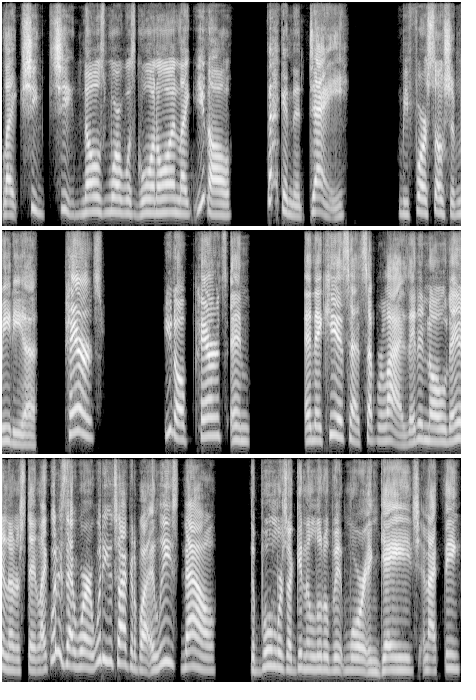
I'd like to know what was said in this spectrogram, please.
Like she she knows more what's going on. Like you know, back in the day, before social media, parents, you know, parents and and their kids had separate lives. They didn't know, they didn't understand. Like, what is that word? What are you talking about? At least now the boomers are getting a little bit more engaged. And I think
